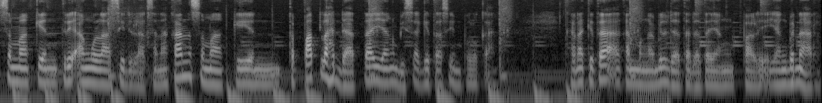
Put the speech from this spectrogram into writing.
semakin triangulasi dilaksanakan semakin tepatlah data yang bisa kita simpulkan. Karena kita akan mengambil data-data yang paling yang benar.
